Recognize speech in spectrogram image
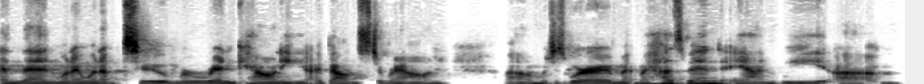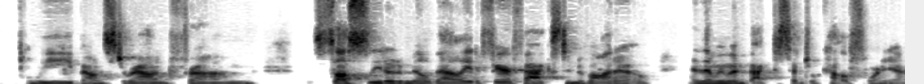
And then when I went up to Marin County, I bounced around, um, which is where I met my husband, and we um, we bounced around from Sausalito to Mill Valley to Fairfax to Novato, and then we went back to Central California,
